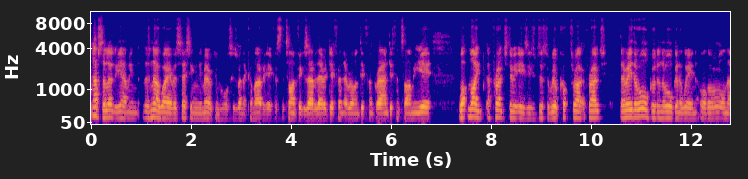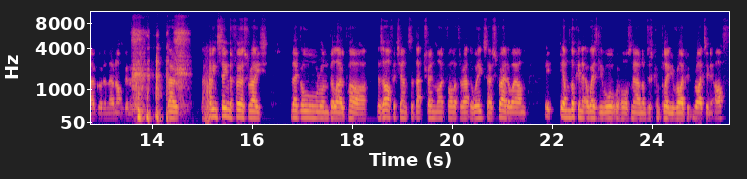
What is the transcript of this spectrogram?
Absolutely, yeah. I mean, there's no way of assessing the American horses when they come over here because the time figures over there are different. They're on different ground, different time of year. What my approach to it is is just a real cutthroat approach. They're either all good and they're all going to win, or they're all no good and they're not going to win. so having seen the first race, they've all run below par. There's half a chance that that trend might follow throughout the week. So straight away, I'm I'm looking at a Wesley Walker horse now, and I'm just completely writing it off.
